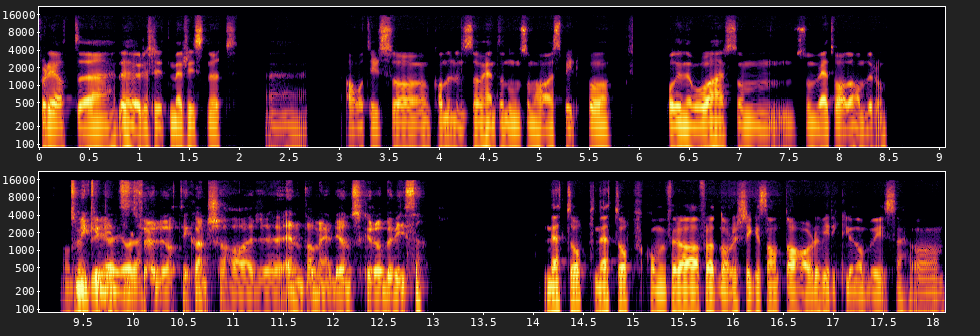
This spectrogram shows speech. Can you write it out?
Fordi at det høres litt mer fristende ut. Av og til så kan det lønne seg å hente noen som har spilt på, på det nivået her, som, som vet hva det handler om. Og Som ikke minst føler at de kanskje har eh, enda mer de ønsker å bevise. Nettopp, nettopp. Kommer fra, fra et Norwich, ikke sant. Da har du virkelig noe å bevise. Og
